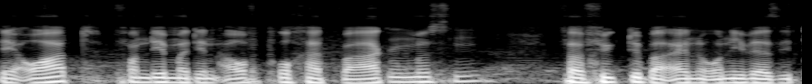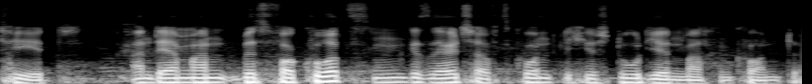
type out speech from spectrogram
der Ort, von dem er den Aufbruch hat wagen müssen, verfügt über eine Universität, an der man bis vor kurzem gesellschaftskundliche Studien machen konnte,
